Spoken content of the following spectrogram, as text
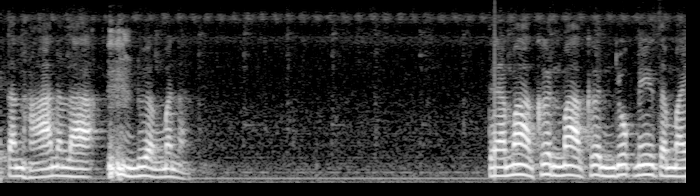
สตัณหานั่นละเรื่องมันอะแต่มากขึ้นมากขึ้นยุคนี้สมัย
